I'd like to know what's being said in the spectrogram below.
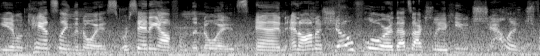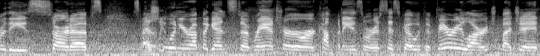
you know, canceling the noise or standing out from the noise. And, and on a show floor, that's actually a huge challenge for these startups, especially Yeah. when you're up against a Rancher or companies or a Cisco with a very large budget,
